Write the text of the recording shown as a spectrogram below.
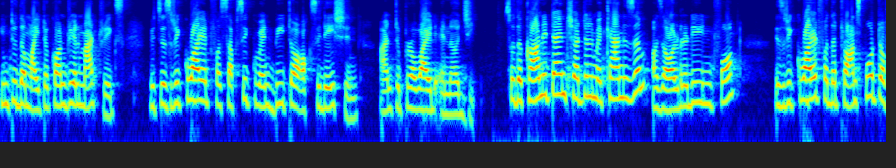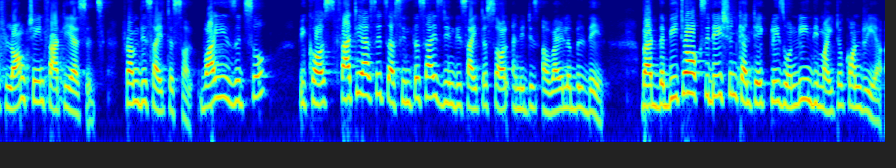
into the mitochondrial matrix which is required for subsequent beta oxidation and to provide energy. So, the carnitine shuttle mechanism as already informed is required for the transport of long chain fatty acids from the cytosol. Why is it so? Because fatty acids are synthesized in the cytosol and it is available there. But the beta oxidation can take place only in the mitochondria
